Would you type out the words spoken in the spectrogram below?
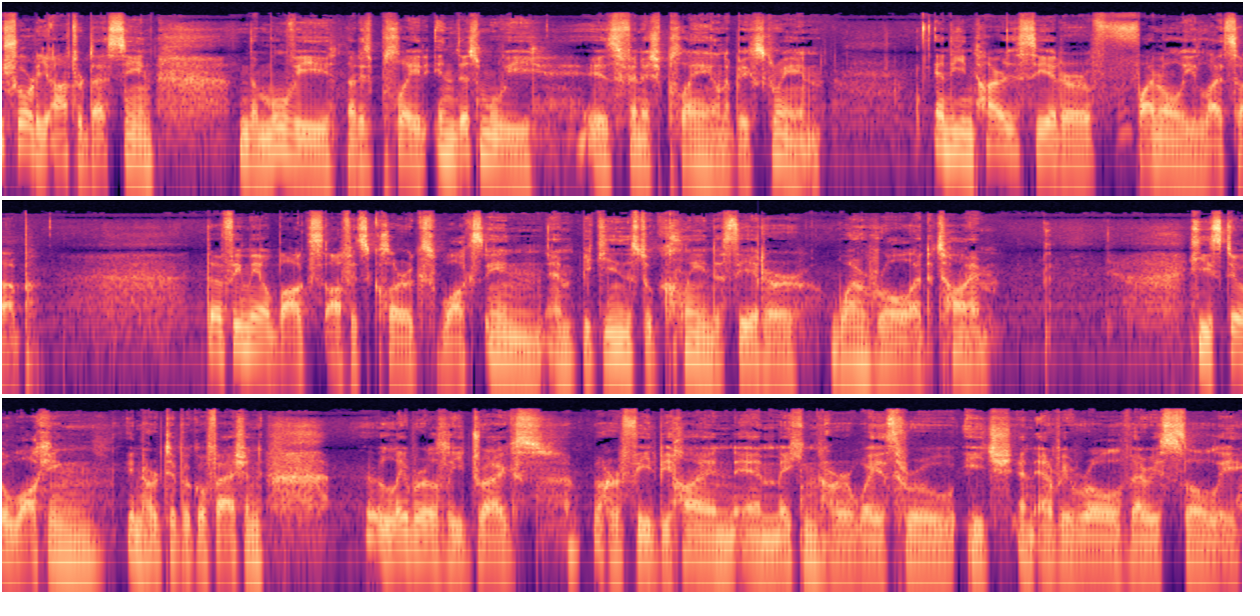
Shortly after that scene, the movie that is played in this movie is finished playing on the big screen, and the entire theater finally lights up. The female box office clerk walks in and begins to clean the theater one roll at a time. He's still walking in her typical fashion, laboriously drags her feet behind and making her way through each and every roll very slowly.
